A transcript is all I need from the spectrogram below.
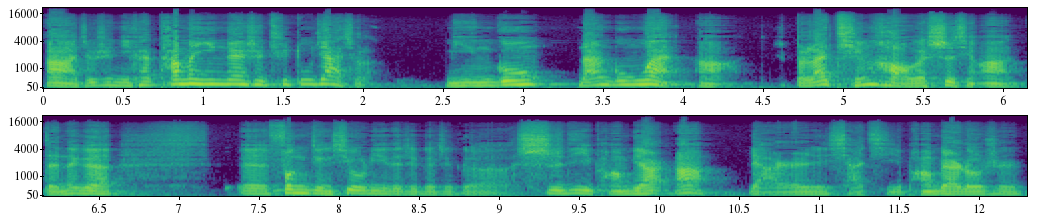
啊，就是你看他们应该是去度假去了。闵公、南宫万啊，本来挺好个事情啊，在那个呃风景秀丽的这个这个湿地旁边啊，俩人下棋，旁边都是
